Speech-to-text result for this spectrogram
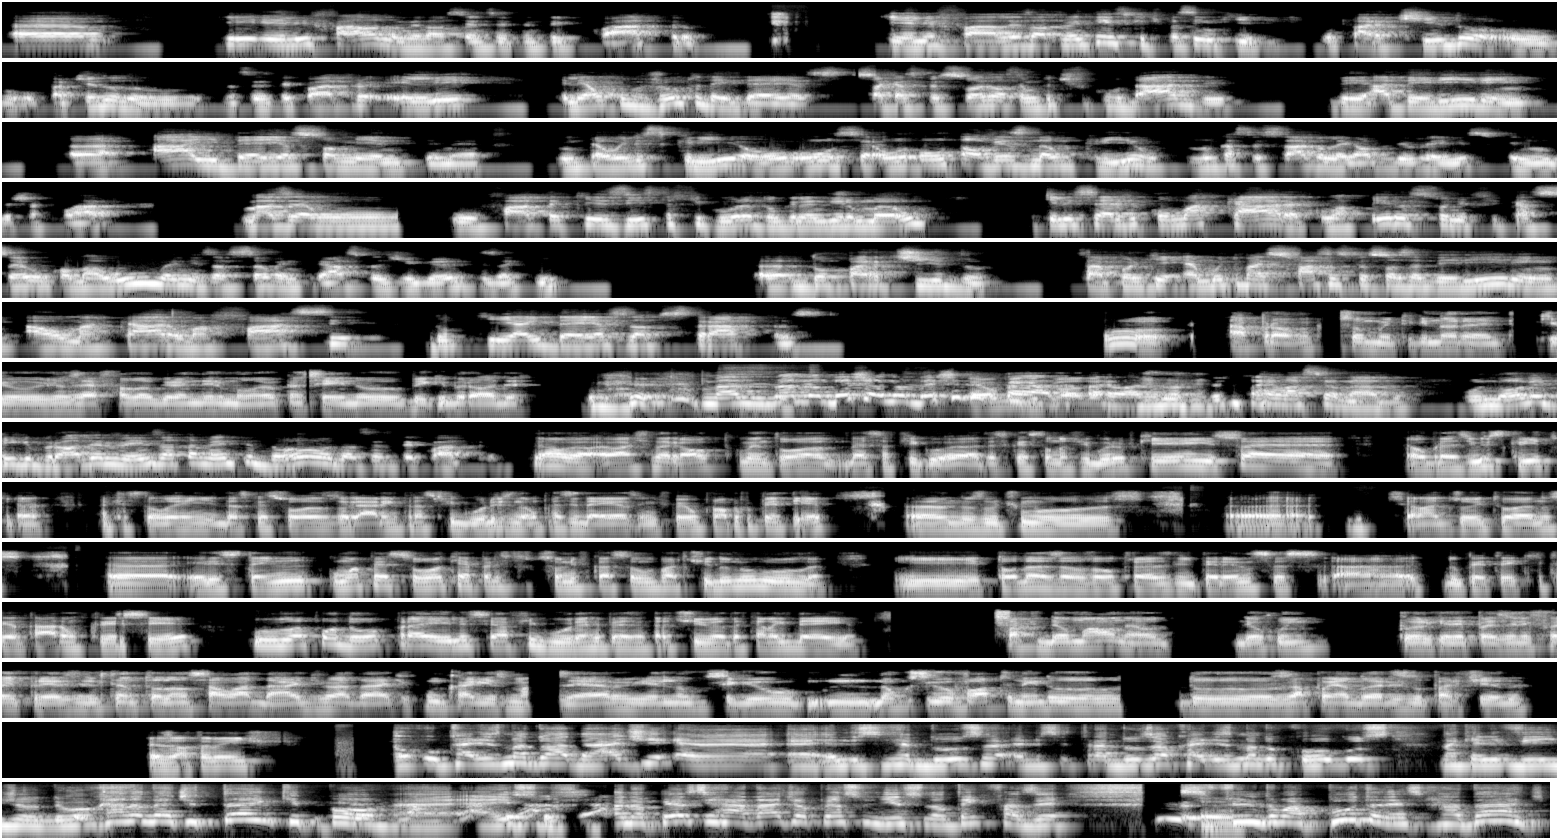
Um, que ele fala no 1974 que ele fala exatamente isso, que tipo assim, que o partido, o, o partido do 1974, ele, ele é um conjunto de ideias, só que as pessoas elas têm muita dificuldade de aderirem uh, a ideia somente, né? Então eles criam, ou, ou, ou, ou, talvez não criam, nunca se sabe, o legal do livro é isso, que não deixa claro, mas é o, o fato é que existe a figura do grande irmão, que ele serve como a cara, como a personificação, como a humanização, entre aspas, gigantes aqui, uh, do partido, sabe? Porque é muito mais fácil as pessoas aderirem a uma cara, uma face, do que a ideias abstratas. O, a prova que eu sou muito ignorante, que o José falou grande irmão, eu pensei no Big Brother. Mas não, não, deixa, não deixa de é estar, tá, tá relacionado, deixa estar relacionado. O nome Big Brother vem exatamente do 904. Não, eu, eu acho legal que tu comentou dessa, figura, dessa questão da figura, porque isso é, é o Brasil escrito, né? A questão das pessoas olharem para as figuras e não para as ideias. A gente vê o próprio PT uh, nos últimos, uh, sei lá, 18 anos, uh, eles têm uma pessoa que é a personificação do partido no Lula. E todas as outras lideranças do PT que tentaram crescer, o Lula podou para ele ser a figura representativa daquela ideia. Só que deu mal, né? Deu ruim Porque depois ele foi preso, ele tentou lançar o Haddad, o Haddad com carisma zero, e ele não conseguiu, não conseguiu voto nem do, dos apoiadores do partido. Exatamente. O, carisma do Haddad, é, é, ele se reduz, ele se traduz ao carisma do Kogos naquele vídeo do cara andar de tanque, porra. É, é, isso. Quando eu penso em Haddad, eu penso nisso, não tem que fazer. Esse é. filho de uma puta desse Haddad.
